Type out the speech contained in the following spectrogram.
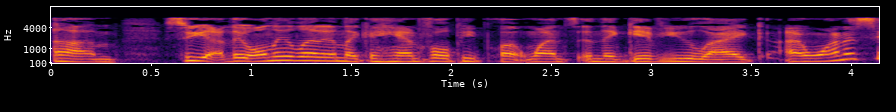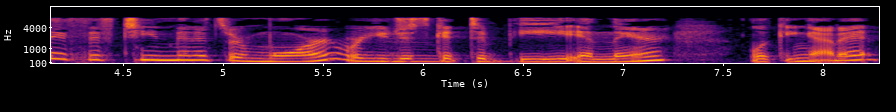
um, so yeah, they only let in like a handful of people at once, and they give you like I want to say 15 minutes or more, where you just get to be in there looking at it,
